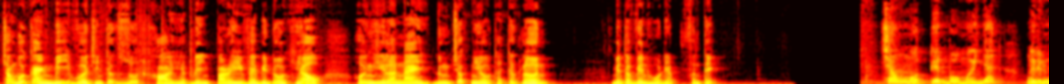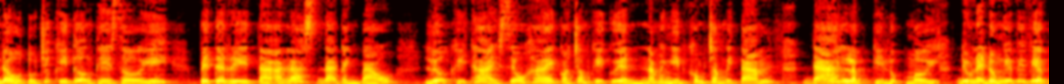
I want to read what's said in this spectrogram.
Trong bối cảnh Mỹ vừa chính thức rút khỏi Hiệp định Paris về biến đổi khí hậu, hội nghị lần này đứng trước nhiều thách thức lớn. Biên tập viên Hồ Điệp phân tích. Trong một tuyên bố mới nhất, người đứng đầu Tổ chức Khí tượng Thế giới Petteri Taalas đã cảnh báo lượng khí thải CO2 có trong khí quyển năm 2018 đã lập kỷ lục mới. Điều này đồng nghĩa với việc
